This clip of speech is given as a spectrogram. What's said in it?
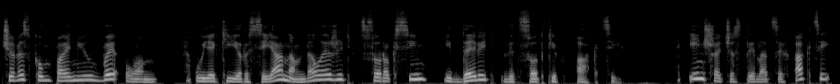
через компанію ВЕОН, у якій росіянам належить 47,9% акцій. Інша частина цих акцій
